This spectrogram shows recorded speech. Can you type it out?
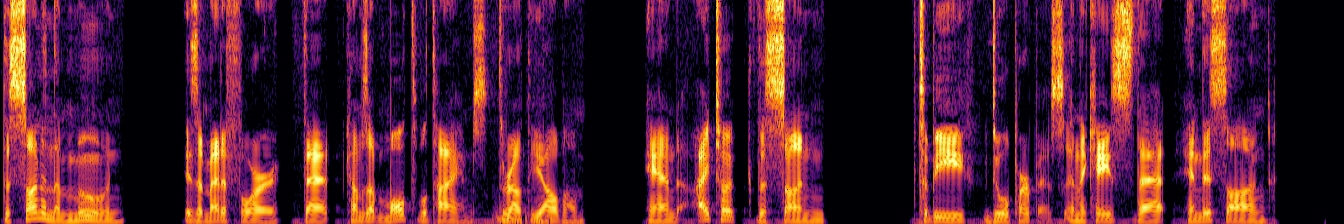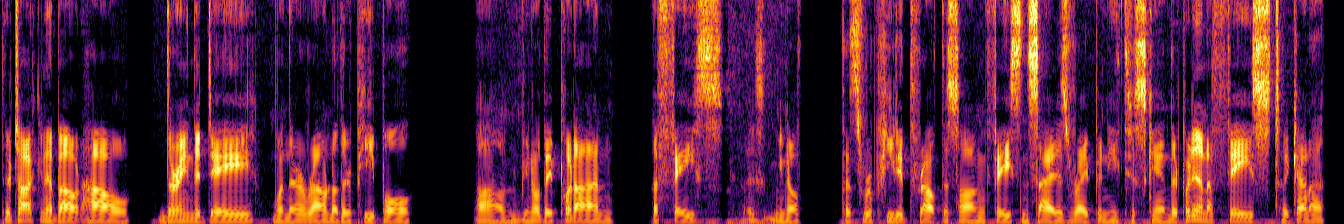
the sun and the moon is a metaphor that comes up multiple times throughout the album. And I took the sun to be dual purpose in the case that in this song, they're talking about how during the day when they're around other people, um, you know, they put on a face, you know, that's repeated throughout the song. Face inside is right beneath your skin. They're putting on a face to kind of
